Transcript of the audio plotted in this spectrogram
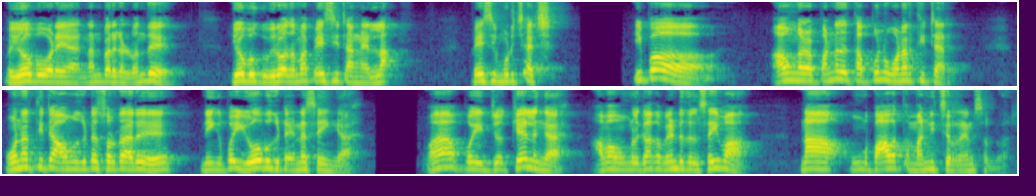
இப்போ யோபுவோடைய நண்பர்கள் வந்து யோபுக்கு விரோதமாக பேசிட்டாங்க எல்லாம். பேசி முடிச்சாச்சு. இப்போது அவங்க பண்ணது தப்புன்னு உணர்த்திட்டார். உணர்த்திட்டு அவங்கக்கிட்ட சொல்கிறாரு நீங்கள் போய் யோபுக்கிட்ட என்ன செய்யுங்க? வா போய் ஜோ கேளுங்க. அவன் உங்களுக்காக வேண்டுதல் செய்வான். நான் உங்கள் பாவத்தை மன்னிச்சிடுறேன்னு சொல்லுவார்.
